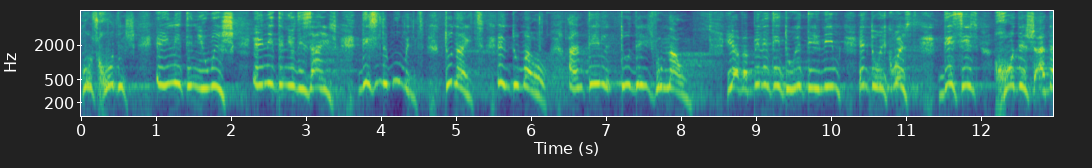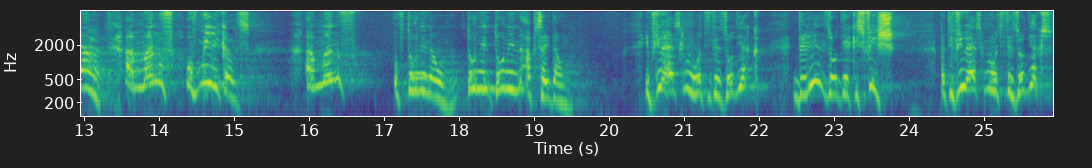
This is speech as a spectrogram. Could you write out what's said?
Rosh Chodesh, anything you wish, anything you desire. This is the moment, tonight and tomorrow, until two days from now. You have ability to read Tehillim and to request. This is Chodesh Adar, a month of miracles, a month of turning down, turning, turning upside down. If you ask me what's the zodiac, the real zodiac is fish. But if you ask me what's the zodiacs,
